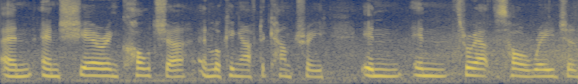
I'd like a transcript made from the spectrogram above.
and, and sharing culture and looking after country in, in throughout this whole region.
